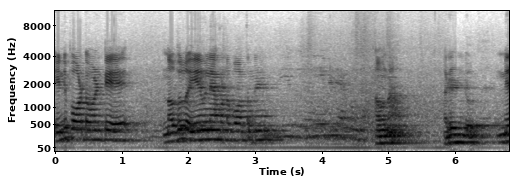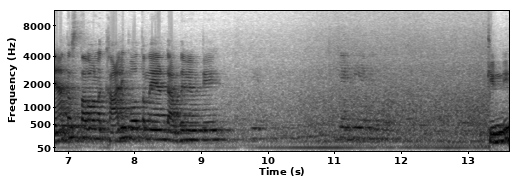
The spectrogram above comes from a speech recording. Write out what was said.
ఎండిపోవటం అంటే నదులు ఏం లేకుండా పోతున్నాయి? అవునా? రెండు మేత స్థలంలో కాలిపోతున్నాయి అంటే అర్థం ఏమిటి? తిండి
